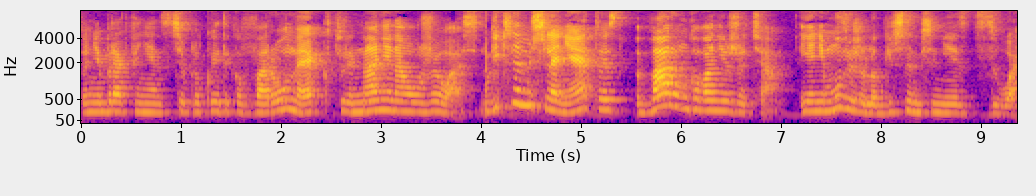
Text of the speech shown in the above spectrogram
to nie brak pieniędzy Cię blokuje, tylko warunek, który na nie nałożyłaś. Logiczne myślenie to jest warunkowanie życia. I ja nie mówię, że logiczne myślenie jest złe.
